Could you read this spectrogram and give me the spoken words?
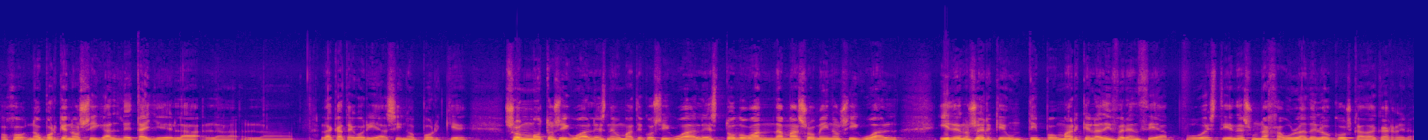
Ojo, no porque no siga al detalle la, la, categoría, sino porque son motos iguales, neumáticos iguales, todo anda más o menos igual, y de no ser que un tipo marque la diferencia, pues tienes una jaula de locos cada carrera.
